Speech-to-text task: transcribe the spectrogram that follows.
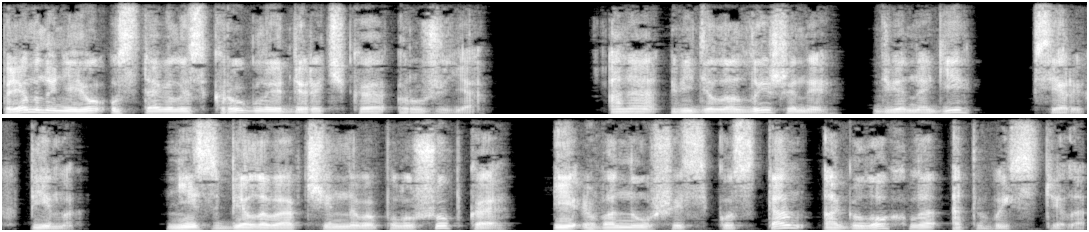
Прямо на нее уставилась круглая дырочка ружья. Она видела лыжины, две ноги в серых пимах, низ белого овчинного полушубка и, рванувшись к кустам, оглохла от выстрела.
